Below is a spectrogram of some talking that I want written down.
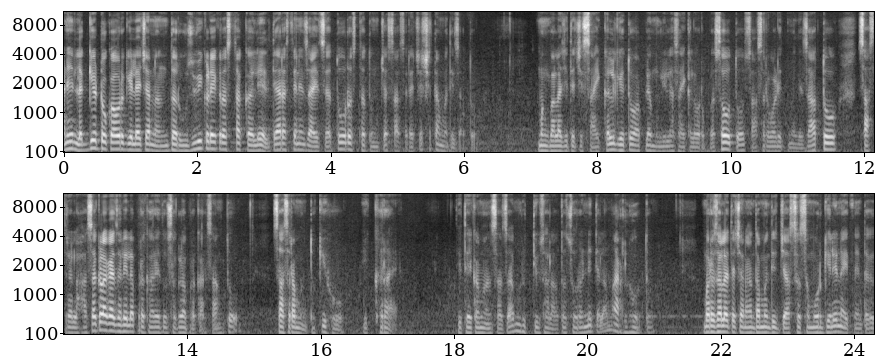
आणि लग्गे टोकावर गेल्याच्यानंतर उजवीकडे एक रस्ता कळेल त्या रस्त्याने जायचा तो रस्ता तुमच्या सासऱ्याच्या शेतामध्ये जातो. मग बालाजी त्याची सायकल घेतो आपल्या मुलीला सायकलवर बसवतो सासरवाडीतमध्ये जातो. सासऱ्याला हा सगळा काय झालेला प्रकार आहे तो सगळा प्रकार सांगतो. सासरा म्हणतो की हो हे खरं आहे. तिथे एका माणसाचा मृत्यू झाला होता चोरांनी त्याला मारलं होतं. बरं झालं त्याच्या नादामध्ये जास्त समोर गेले नाहीत नाही तर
